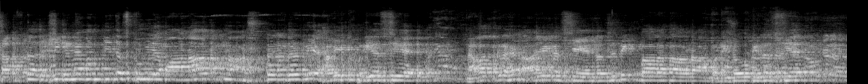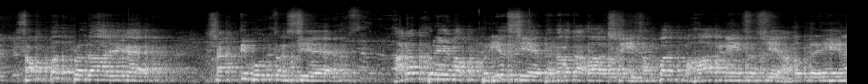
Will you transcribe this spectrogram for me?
सप्त ऋषिगणवंदित सूयमात्मद्रव्य चतुर्थीपूजनप्रियस्य, पञ्चभक्ष्यप्रियस्य षण्मुखाग्रजस्य सप्तऋषिगणवन्दितस्तूयमानात्माष्टन्द्रव्य हविप्रियस्य नवग्रहनायकस्य दशदिग्बालकानां परिशोभितस्य सम्पत्प्रदायक शक्तिपुत्रस्य, हरप्रेमप्रियस्य, भगवतः श्रीसम्पत्महागणेशस्य अनुग्रहेण,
